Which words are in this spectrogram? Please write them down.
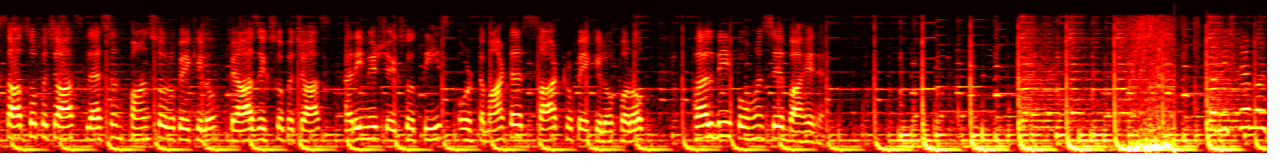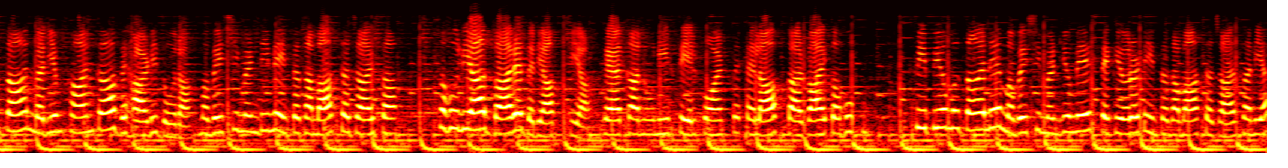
750, लहसुन 500 रुपए किलो प्याज 150, हरी मिर्च 130 और टमाटर 60 रुपए किलो फरोख्त। फल भी पहुँच से बाहर है। कमिश्नर मुल्तान मरियम खान का बिहाड़ी दौरा। मवेशी मंडी में इंतज़ाम का जायजा। सहूलियात बारे दरियाफ्त किया। गैर कानूनी सेल प्वाइंट के खिलाफ कार्रवाई का हुक्म। सीपीओ मुल्तान ने मवेशी मंडियों में सिक्योरिटी इंतज़ाम का जायजा लिया।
